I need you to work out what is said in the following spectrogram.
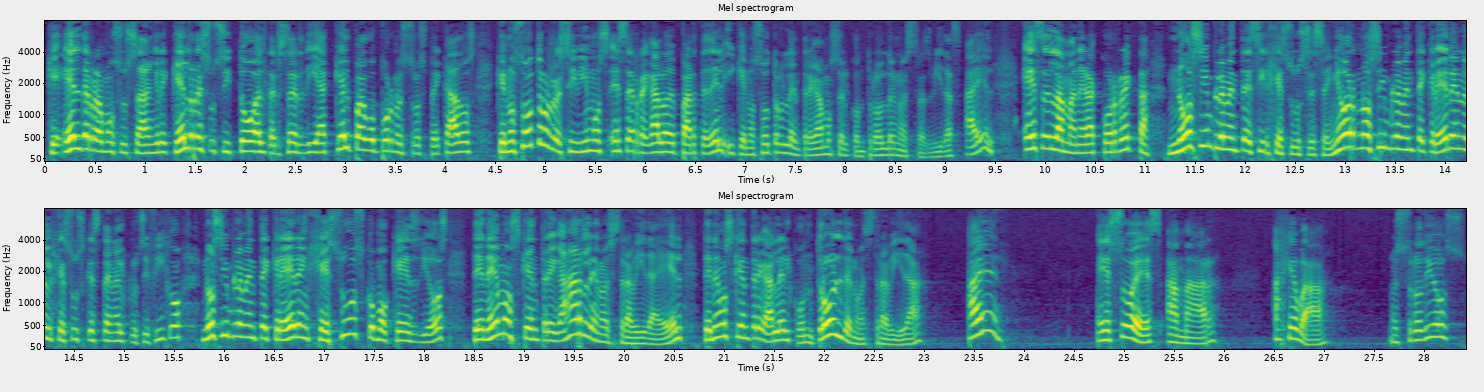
que Él derramó su sangre, que Él resucitó al tercer día, que Él pagó por nuestros pecados, que nosotros recibimos ese regalo de parte de Él y que nosotros le entregamos el control de nuestras vidas a Él. Esa es la manera correcta. No simplemente decir Jesús es Señor, no simplemente creer en el Jesús que está en el crucifijo, no simplemente creer en Jesús como que es Dios. Tenemos que entregarle nuestra vida a Él, tenemos que entregarle el control de nuestra vida a Él. Eso es amar a Jehová, nuestro Dios.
